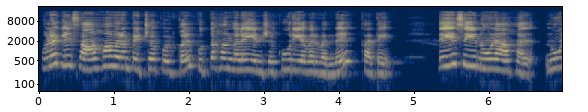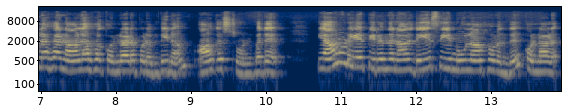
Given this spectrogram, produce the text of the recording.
உலகில் சாகாவரம் பெற்ற பொருட்கள் புத்தகங்களே என்று கூறியவர் வந்து கதே. தேசிய நூலாக நூலக நாளாக கொண்டாடப்படும் தினம் ஆகஸ்ட் ஒன்பது. யாருடைய பிறந்த நாள் தேசிய நூலாக வந்து கொண்டாட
